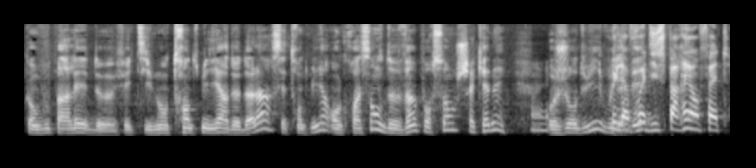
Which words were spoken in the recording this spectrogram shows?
Quand vous parlez de effectivement 30 milliards de dollars, c'est 30 milliards en croissance de 20% chaque année. Aujourd'hui, vous Mais la voix disparaît en fait.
